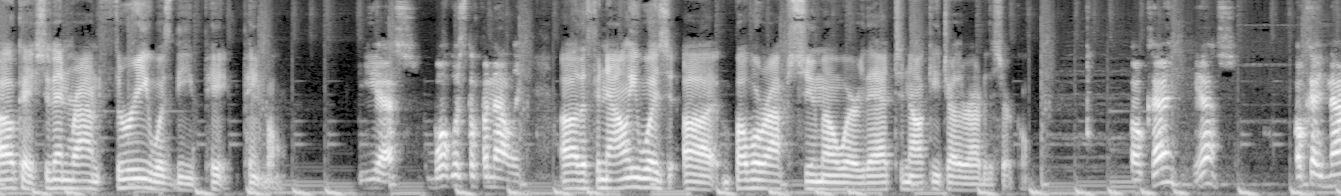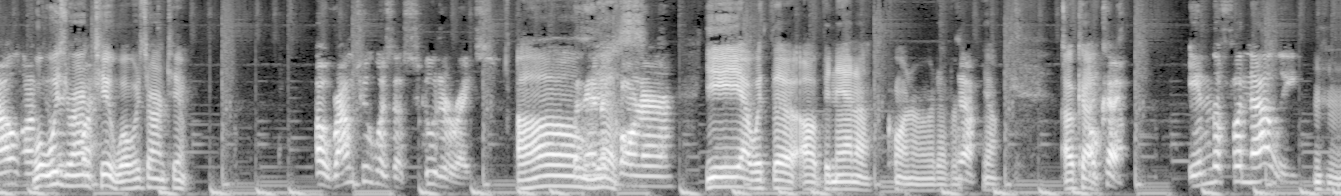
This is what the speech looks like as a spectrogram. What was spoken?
Okay, so then round three was the pa- paintball. Yes. What was the finale? Uh, the finale was uh, bubble wrap sumo, where they had to knock each other out of the circle. Okay. Yes. Okay. Now. On What was round question. two? What was round two? Oh, round two was a scooter race. Oh, Banana yes. corner. Yeah, yeah, yeah, with the uh, banana corner or whatever. Yeah. Yeah. Okay. Okay. In the finale, hmm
